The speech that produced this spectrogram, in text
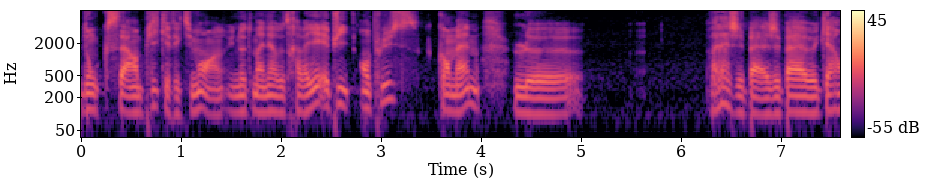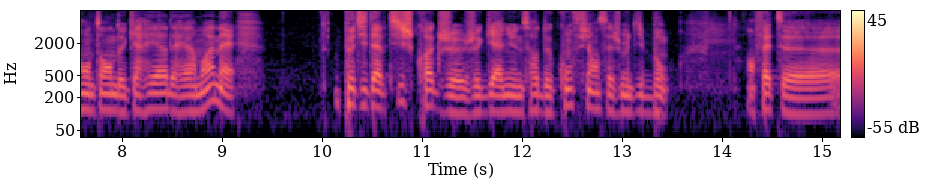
donc, ça implique effectivement une autre manière de travailler. Et puis, en plus, quand même, le. Voilà, j'ai pas, j'ai pas 40 ans de carrière derrière moi, mais petit à petit, je crois que je gagne une sorte de confiance et je me dis, bon, en fait, euh,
